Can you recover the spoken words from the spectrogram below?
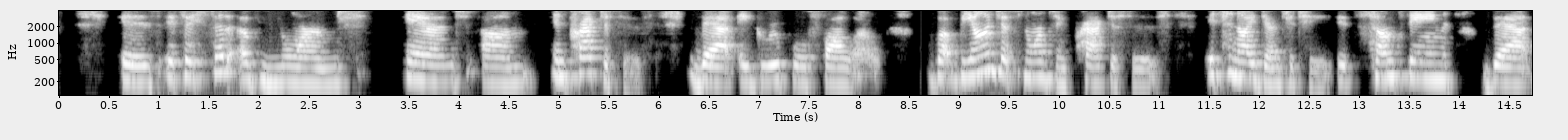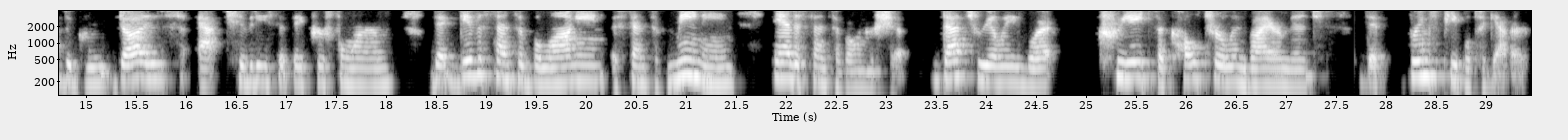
is it's a set of norms and um, practices that a group will follow. But beyond just norms and practices, it's an identity. It's something that the group does, activities that they perform that give a sense of belonging, a sense of meaning, and a sense of ownership. That's really what creates a cultural environment that brings people together.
